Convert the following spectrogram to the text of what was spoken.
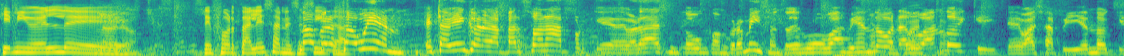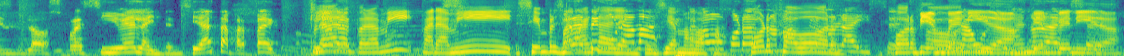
qué nivel de, Claro. de fortaleza No, necesita. pero está bien. Está bien que ahora la persona, porque de verdad es un, todo un compromiso. Entonces vos vas viendo, graduando y que te vaya pidiendo quien los recibe. La intensidad está perfecto. Claro, para mí, para mí siempre se Pará, arranca de la más, intensidad más baja. Por una más, favor, no la hice. por favor. Bienvenida, no la bienvenida.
